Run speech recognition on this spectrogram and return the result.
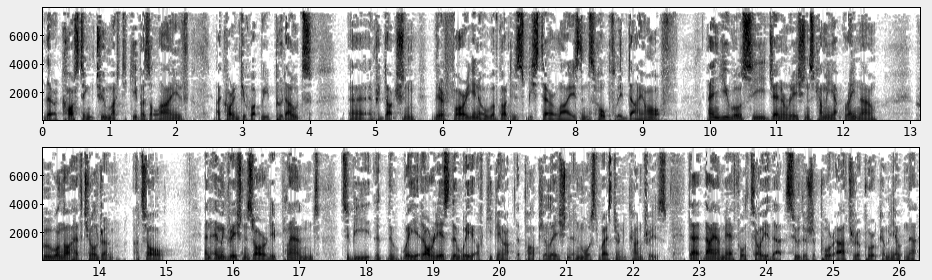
that are costing too much to keep us alive according to what we put out uh, in production. Therefore, you know, we've got to be sterilized and hopefully die off. And you will see generations coming up right now who will not have children at all. And immigration is already planned to be the, the, way, it already is the way of keeping up the population in most Western countries. That the IMF will tell you that. So there's report after report coming out and that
